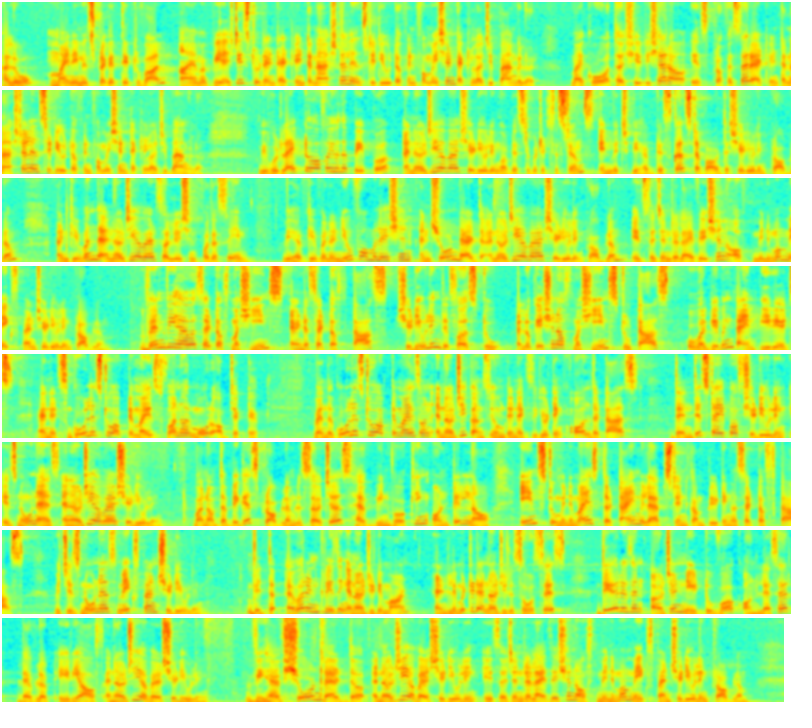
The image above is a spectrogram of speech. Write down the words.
Hello, my name is Pragati Agrawal. I am a PhD student at International Institute of Information Technology, Bangalore. My co-author Shrisha Rao is professor at International Institute of Information Technology, Bangalore. We would like to offer you the paper Energy Aware Scheduling of Distributed Systems in which we have discussed about the scheduling problem and given the energy aware solution for the same. We have given a new formulation and shown that the energy aware scheduling problem is the generalization of minimum make span scheduling problem. When we have a set of machines and a set of tasks, scheduling refers to allocation of machines to tasks over given time periods and its goal is to optimize one or more objective. When the goal is to optimize on energy consumed in executing all the tasks, then this type of scheduling is known as energy aware scheduling. One of the biggest problem researchers have been working on till now aims to minimize the time elapsed in completing a set of tasks, which is known as make span scheduling. With the ever increasing energy demand and limited energy resources, there is an urgent need to work on lesser developed area of energy aware scheduling. We have shown that the energy aware scheduling is a generalization of minimum make span scheduling problem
